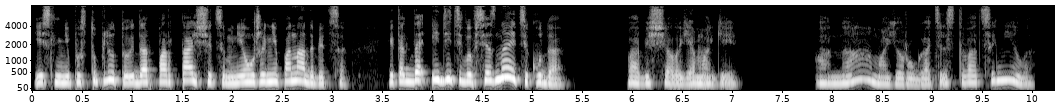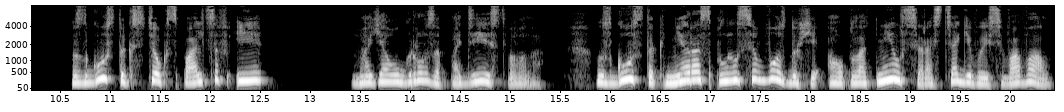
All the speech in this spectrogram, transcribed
Если не поступлю, то и дар портальщицы мне уже не понадобится. И тогда идите вы все знаете куда, — пообещала я магии. Она мое ругательство оценила. Сгусток стек с пальцев и... Моя угроза подействовала. Сгусток не расплылся в воздухе, а уплотнился, растягиваясь в овал.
